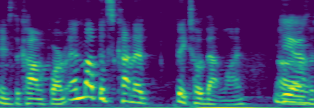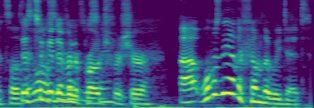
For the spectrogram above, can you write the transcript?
into the comic form? And Muppets kind of they towed that line. Uh, Yeah, it's like, this well, took a different approach for sure. Uh, what was the other film that we did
